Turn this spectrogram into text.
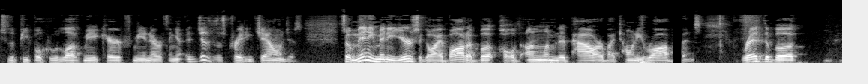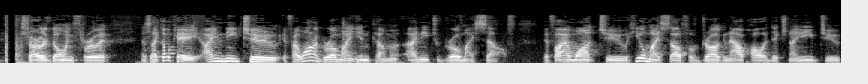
to the people who loved me cared for me and everything it just was creating challenges so many, many years ago, I bought a book called Unlimited Power by Tony Robbins. Read the book, started going through it. It's like, okay, I need to, if I want to grow my income, I need to grow myself. If I want to heal myself of drug and alcohol addiction, I need to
